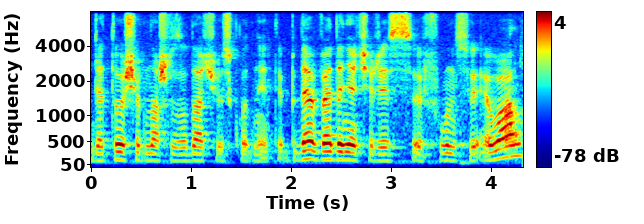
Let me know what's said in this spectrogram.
Для того, щоб нашу задачу ускладнити. Буде введення через функцію eval.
